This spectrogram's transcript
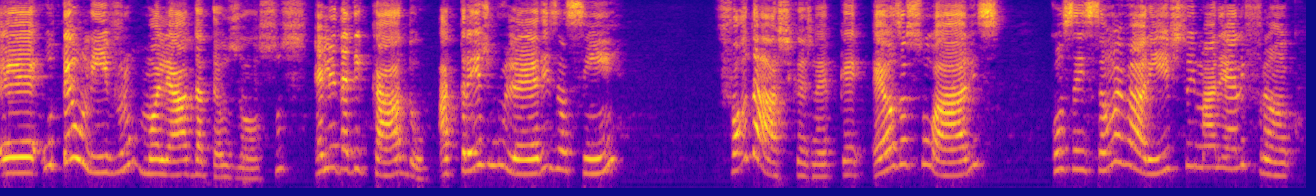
É, o teu livro, Molhado até os Ossos, ele é dedicado a três mulheres, assim, fodásticas, né? Porque Elza Soares, Conceição Evaristo e Marielle Franco.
